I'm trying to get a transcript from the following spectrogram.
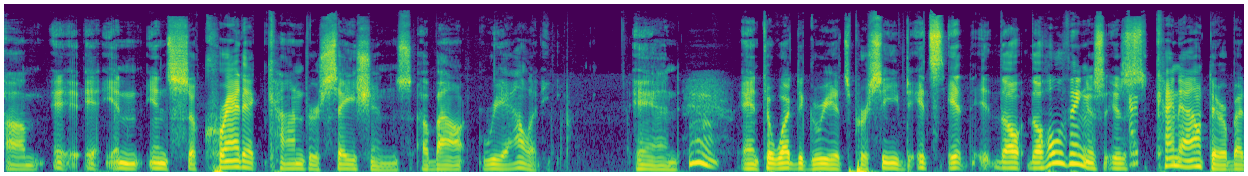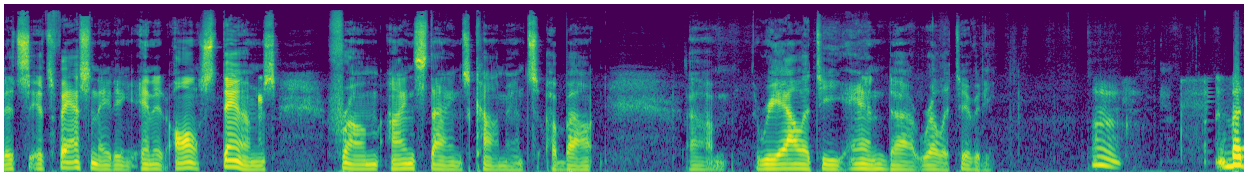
um, in in Socratic conversations about reality, and Hmm. and to what degree it's perceived. It's it, it the the whole thing is is kind of out there, but it's it's fascinating, and it all stems from Einstein's comments about um, reality and uh, relativity. Hmm. But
